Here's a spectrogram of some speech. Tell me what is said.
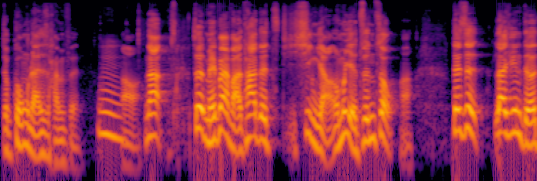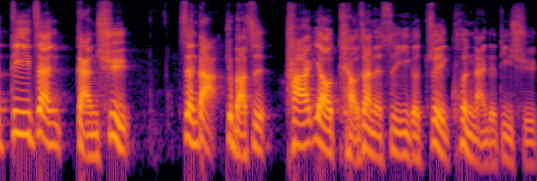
都公然是韩粉。嗯啊，那这没办法，他的信仰我们也尊重啊。但是赖清德第一站赶去正大，就表示他要挑战的是一个最困难的地区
